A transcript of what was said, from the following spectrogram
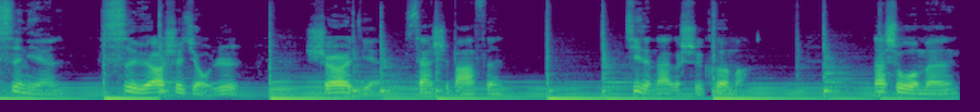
四年四月二十九日十二点三十八分，记得那个时刻吗？那是我们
